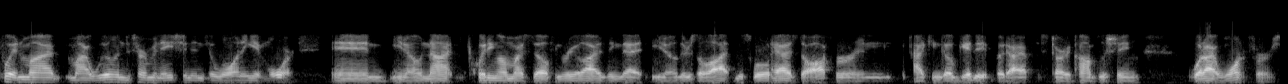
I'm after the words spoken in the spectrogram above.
putting my my will and determination into wanting it more and you know not quitting on myself and realizing that you know there's a lot this world has to offer and I can go get it but I have to start accomplishing what I want first.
